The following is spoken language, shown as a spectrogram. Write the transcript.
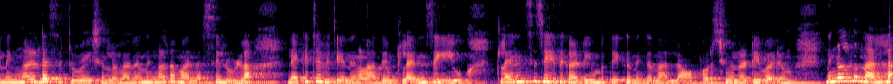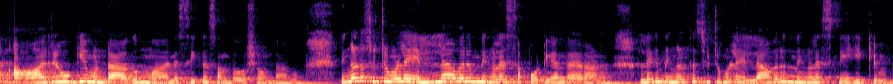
നിങ്ങളുടെ സിറ്റുവേഷനിലുള്ള അല്ലെങ്കിൽ നിങ്ങളുടെ മനസ്സിലുള്ള നെഗറ്റിവിറ്റിയെ നിങ്ങൾ ആദ്യം ക്ലെൻസ് ചെയ്യൂ. ക്ലെൻസ് ചെയ്ത് കഴിയുമ്പോഴത്തേക്ക് നിങ്ങൾക്ക് നല്ല ഓപ്പർച്യൂണിറ്റി വരും. നിങ്ങൾക്ക് നല്ല ആരോഗ്യമുണ്ടാകും മാനസിക സന്തോഷം ഉണ്ടാകും. നിങ്ങളുടെ ചുറ്റുമുള്ള എല്ലാവരും നിങ്ങളെ സപ്പോർട്ട് ചെയ്യാൻ തയ്യാറാണ്. അല്ലെങ്കിൽ നിങ്ങളുടെ ചുറ്റുമുള്ള എല്ലാവരും നിങ്ങളെ സ്നേഹിക്കും.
